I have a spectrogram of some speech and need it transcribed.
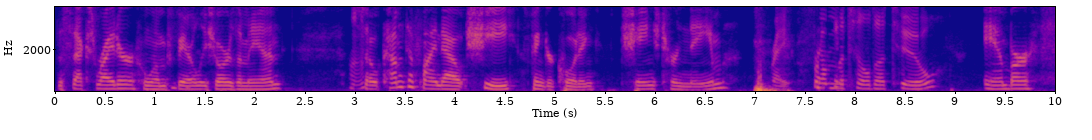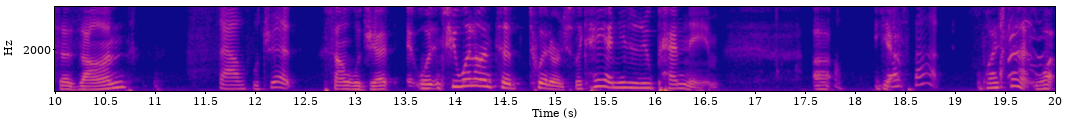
the sex writer, who I'm fairly sure is a man. Mhm. So come to find out, she finger quoting changed her name, Right. From Matilda to Amber Cezanne. Sounds legit. sound legit. It- When she went on to Twitter and she's like, "Hey, I need a new pen name." Uh, Oh, yeah, What's that? why is that? What?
